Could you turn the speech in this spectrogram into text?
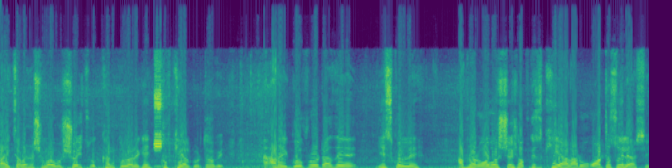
বাইক চালানোর সময় অবশ্যই চোখ খান খোলা রেখে খুব খেয়াল করতে হবে। আর এই গোপ্রোটা যে ইউজ করলে, আপনার অবশ্যই সব কিছু খেয়াল আর অটো চলে আসে।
